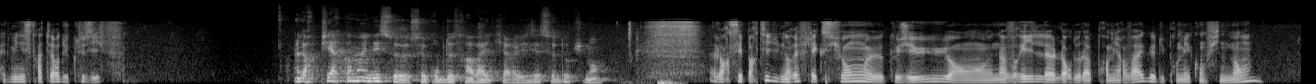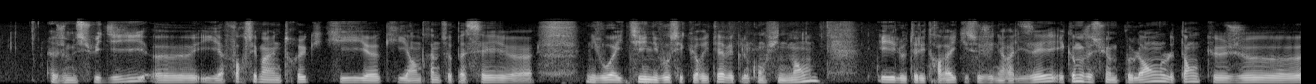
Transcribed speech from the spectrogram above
administrateur du Clusif. Alors Pierre, comment est né ce groupe de travail qui a réalisé ce document? Alors c'est parti d'une réflexion euh, que j'ai eue en avril lors de la première vague du premier confinement. Je me suis dit, euh, il y a forcément un truc qui, euh, qui, est en train de se passer niveau IT, niveau sécurité avec le confinement et le télétravail qui se généralisait. Et comme je suis un peu lent, le temps que je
